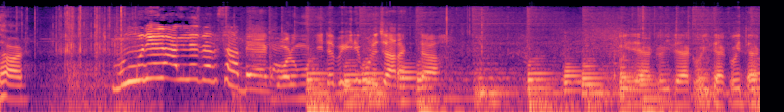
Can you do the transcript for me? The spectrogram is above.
ধর। বড় মুরগিটা বেরিয়ে পড়েছে আর একটা ওই দেখ ওই দেখ ওই দেখ ওই দেখ।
